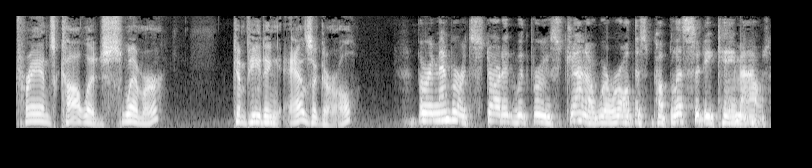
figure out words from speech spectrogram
trans college swimmer competing as a girl. But remember, it started with Bruce Jenner, where all this publicity came out.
